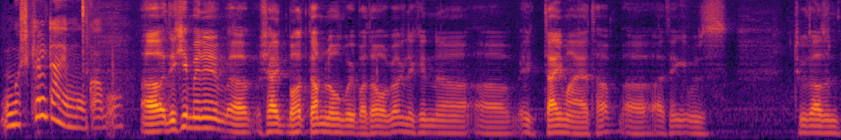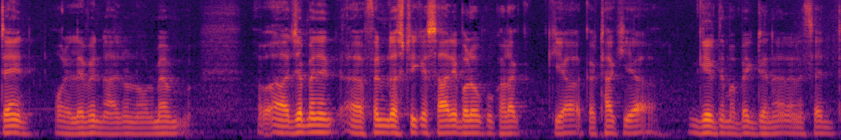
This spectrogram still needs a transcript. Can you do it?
مشکل ٹائم ہوگا وہ دیکھیے میں نے شاید بہت کم لوگوں کو یہ پتا ہوگا لیکن ایک ٹائم آیا تھا I think two thousand ten اور الیون جب میں نے فلم انڈسٹری کے سارے بڑوں کو کھڑا کیا اکٹھا کیا gave them a big dinner and said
